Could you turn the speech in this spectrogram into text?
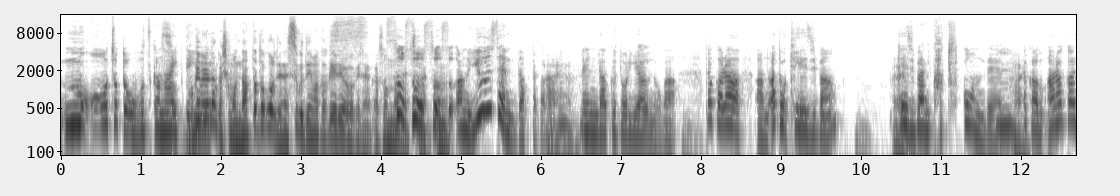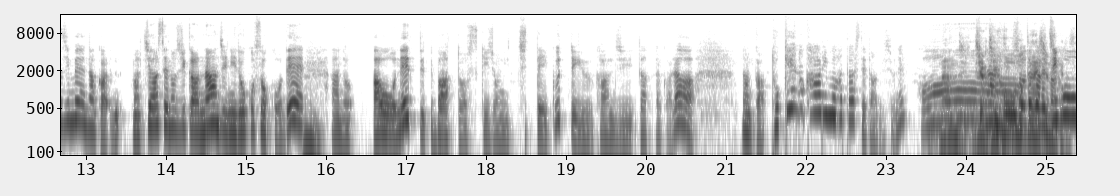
うん。もうちょっとおぼつかないっていう。ポケベルなんかしかも鳴ったところでねすぐ電話かけれるわけじゃないからそんなねそうそうそうそう、使あの有線だったから、連絡取り合うのが、だからあのあとは掲示板、うん掲示板に書き込んで、だからあらかじめなんか待ち合わせの時間何時にどこそこで、うん。あの会おうねって言ってバッとスキー場に散っていくっていう感じだったからなんか時計の代わりも果たしてたんですよね。何時？じゃ時報もそうだから大事なわけです時報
